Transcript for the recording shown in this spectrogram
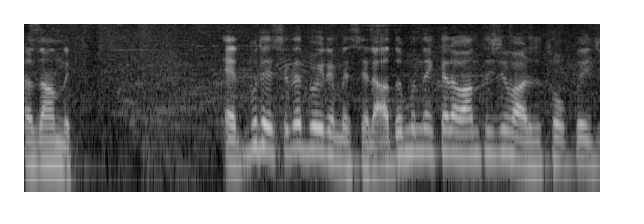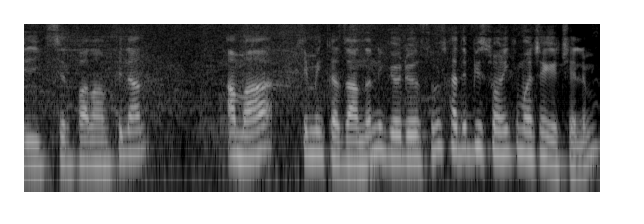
Kazandık. Evet bu destede böyle mesela. Adamın ne kadar avantajı vardı toplayıcı, iksir falan filan. Ama kimin kazandığını görüyorsunuz. Hadi bir sonraki maça geçelim.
